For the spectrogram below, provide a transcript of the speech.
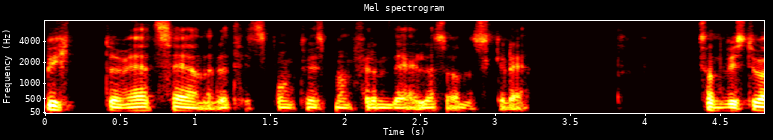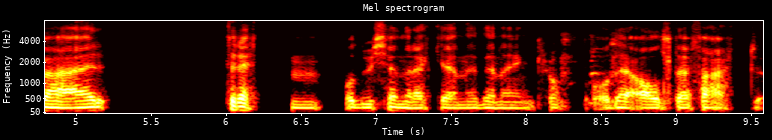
bytte ved et senere tidspunkt hvis man fremdeles ønsker det. Sånn, hvis du er 13 og du kjenner deg ikke igjen i din egen kropp, og det, alt er fælt,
